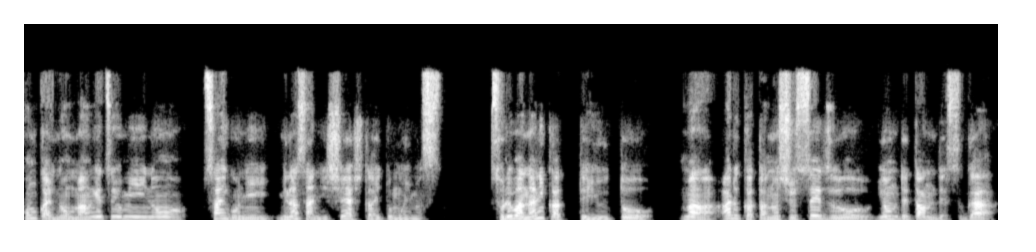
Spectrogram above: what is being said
今回の満月読みの最後に皆さんにシェアしたいと思います。それは何かっていうと、まあ、ある方の出生図を読んでたんですが、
